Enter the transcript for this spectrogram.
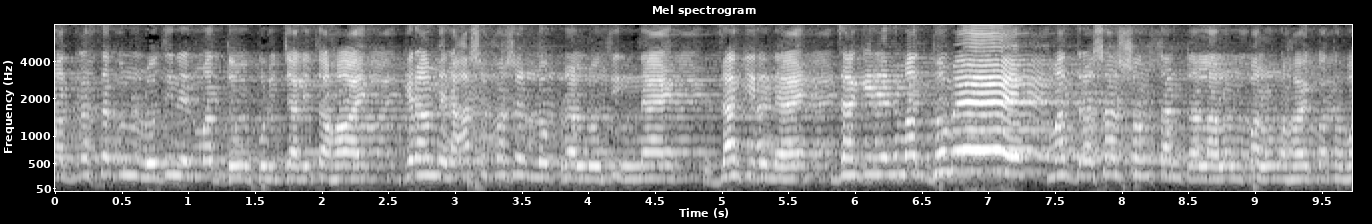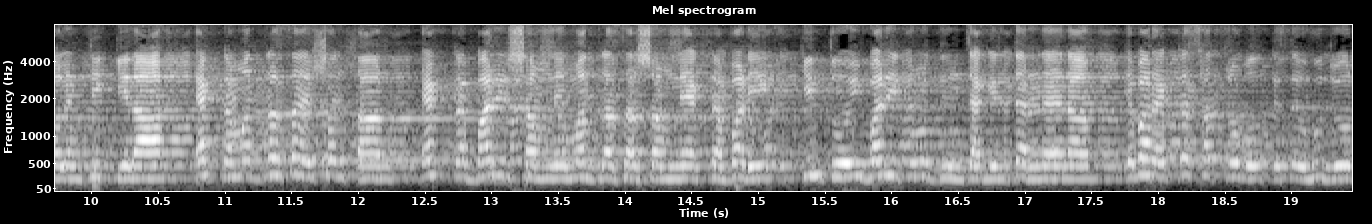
মাদ্রাসাগুলো লজিনের মাধ্যমে পরিচালিত হয়। গ্রামের আশেপাশের লোকরা লজিন নেয়, জাগির নেয়। জাগিরের মাধ্যমে মাদ্রাসার সন্তানটা লালন পালন হয়, কথা বলেন ঠিক কিনা? একটা মাদ্রাসায় সন্তান, একটা বাড়ির সামনে, মাদ্রাসার সামনে একটা বাড়ি, কিন্তু ওই বাড়ি কোনোদিন জাগিরদার নেয় না। এবার একটা ছাত্র বলতেছে, হুজুর,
